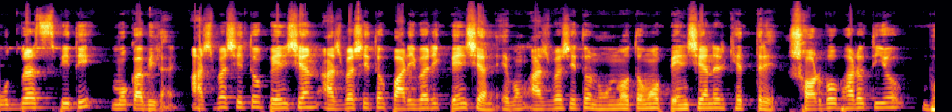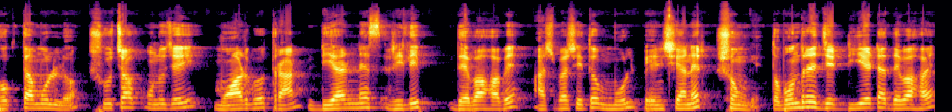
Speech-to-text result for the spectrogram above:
মুদ্রাস্ফীতি মোকাবিলায়। আশ্বাসিত পেনশন আশবাসিত পারিবারিক পেনশন এবং আশ্বাসিত ন্যূনতম পেনশনের ক্ষেত্রে সর্বভারতীয় ভোক্তামূল্য সূচক অনুযায়ী মর্গ ত্রাণ ডিয়ারনেস রিলিফ দেওয়া হবে আশ্বাসিত মূল পেনশনের সঙ্গে। তো বন্ধুরা, যে ডিএটা দেওয়া হয়,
